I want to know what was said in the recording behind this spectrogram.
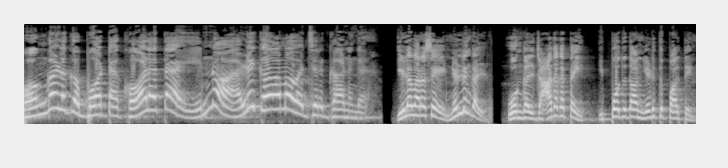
பொங்கலுக்கு போட்ட கோலத்தை இன்னும் அழிக்காம வச்சிருக்கானுங்க. இளவரசே நில்லுங்கள். உங்கள் ஜாதகத்தை இப்போதுதான் எடுத்து பார்த்தேன்.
